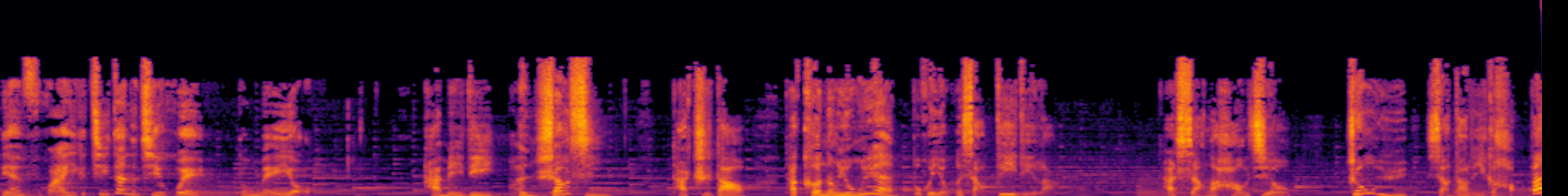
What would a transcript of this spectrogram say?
连孵化一个鸡蛋的机会都没有。卡梅利很伤心，他知道他可能永远不会有个小弟弟了。他想了好久，终于想到了一个好办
